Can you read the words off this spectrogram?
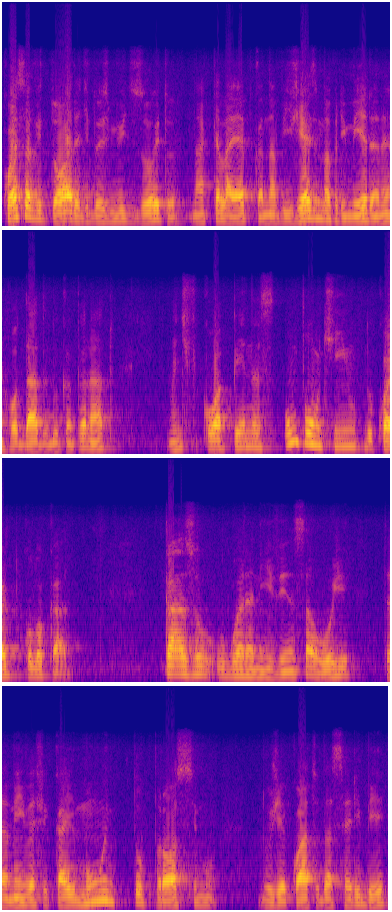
com essa vitória de 2018, naquela época, na 21ª né, rodada do campeonato, a gente ficou apenas um pontinho do quarto colocado. Caso o Guarani vença hoje, também vai ficar muito próximo do G4 da Série B,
